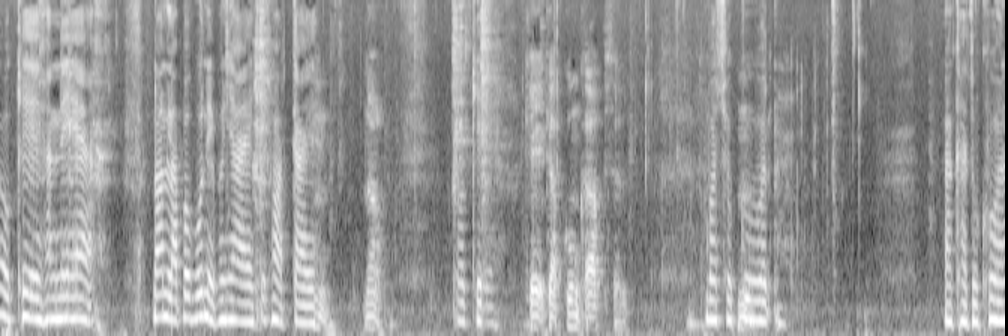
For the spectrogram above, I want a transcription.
โอเคฮันเนี่ยนอนหลับปะพุนี่พ่อใหญ่คิดหอดไก่ now, โอเค cake up kapsel. บอชุกูดอะค่ะทุกคน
